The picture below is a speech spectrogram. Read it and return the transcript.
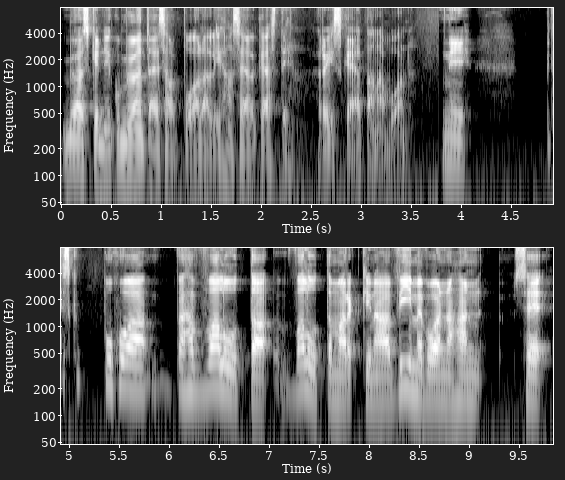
myöskin niin kuin myönteisellä puolella ihan selkeästi riskejä tänä vuonna. Niin. Pitäisikö puhua vähän valuutta, valuuttamarkkinaa? Viime vuonnahan se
